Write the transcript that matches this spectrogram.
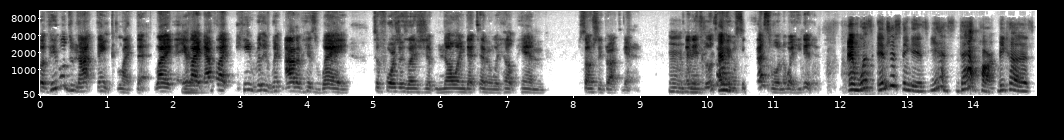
but people do not think like that. Like, Yeah. like I feel like he really went out of his way to force his relationship, knowing that Tevin would help him socially throughout the game, Mhm. and it looks like And- it was successful in the way he did it. And what's interesting is, yes, that part, because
